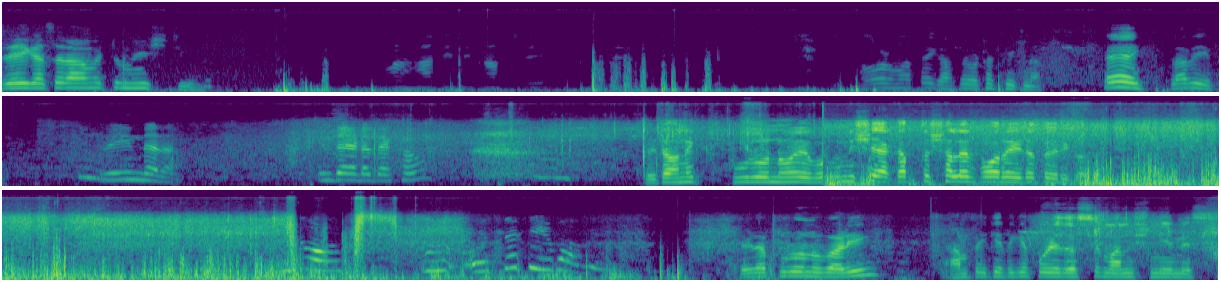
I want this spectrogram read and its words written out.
যে এই গাছের আম একটু মিষ্টি। মাথায় গাছে ওঠা ঠিক না। এই লাভিব দেখাও। এটা অনেক পুরনো এবং উনিশশো একাত্তর সালের পরে এটা তৈরি করা। এটা পুরনো বাড়ি। আম পেকে পেকে পড়ে যাচ্ছে মানুষ নিয়ে নেচ্ছে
